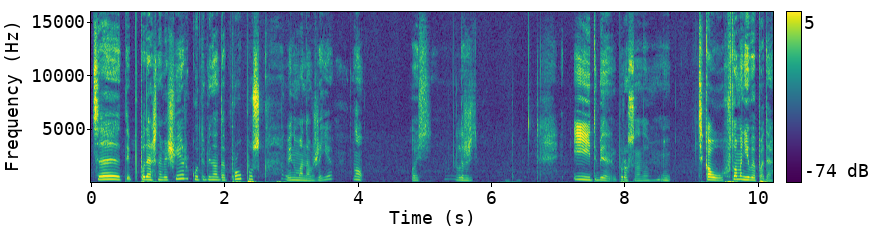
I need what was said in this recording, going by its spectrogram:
Це ти попадеш на вечірку, тобі треба пропуск. Він у мене вже є. Ну, ось, лежить. І тобі просто треба. Цікаво, хто мені випаде.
